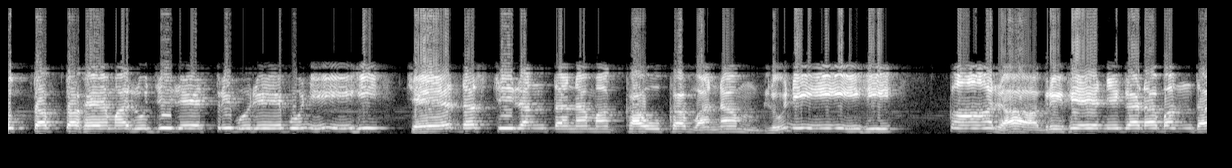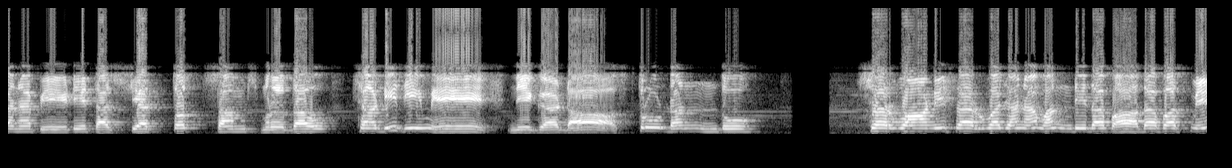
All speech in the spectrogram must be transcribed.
उत्तप्तहेमरुजिरे त्रिपुरे पुनीः चेदश्चिरन्तनमखौखवनं लुनीः कारागृहे निगडबन्धनपीडितस्य त्वत्संस्मृतौ छडिति मे निगडास्तृडन्तु सर्वाणि सर्वजनवन्दितपादपद्मे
